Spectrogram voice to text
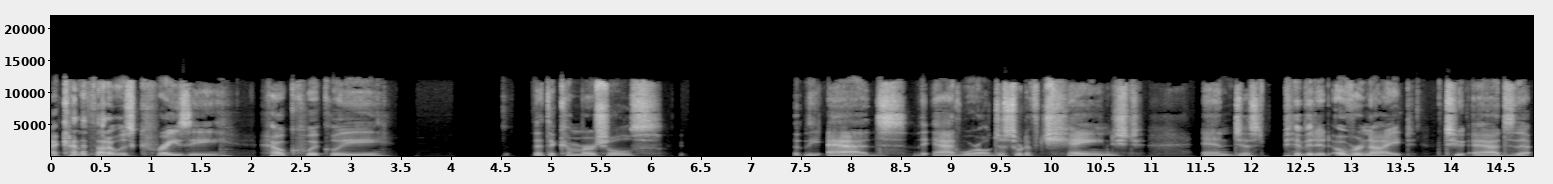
I kind of thought it was crazy how quickly that the commercials, the ads, the ad world just sort of changed and just pivoted overnight to ads that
